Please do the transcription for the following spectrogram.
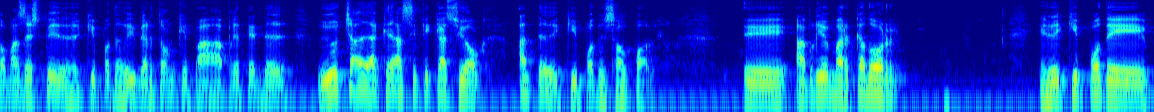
Tomás despide el equipo de Liberton que va a pretender luchar la clasificación ante el equipo de Sao Paulo. Eh, abrió el marcador el equipo de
